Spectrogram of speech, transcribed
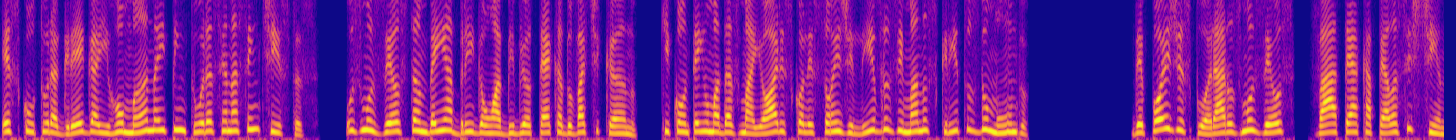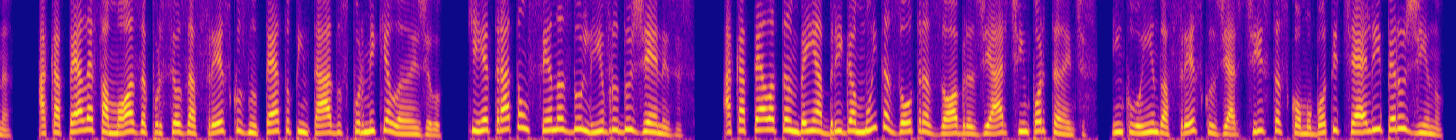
escultura grega e romana e pinturas renascentistas. Os museus também abrigam a Biblioteca do Vaticano, que contém uma das maiores coleções de livros e manuscritos do mundo. Depois de explorar os museus, vá até a Capela Sistina. A capela é famosa por seus afrescos no teto pintados por Michelangelo, que retratam cenas do livro do Gênesis. A capela também abriga muitas outras obras de arte importantes, incluindo afrescos de artistas como Botticelli e Perugino.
